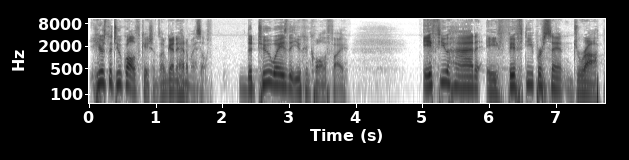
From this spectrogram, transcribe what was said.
Here's the two qualifications. I'm getting ahead of myself. The two ways that you can qualify. If you had a 50% drop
